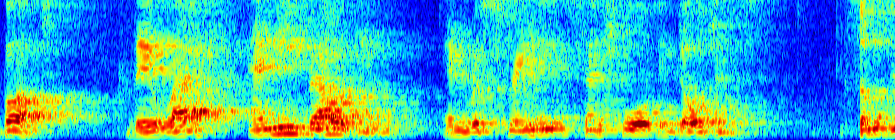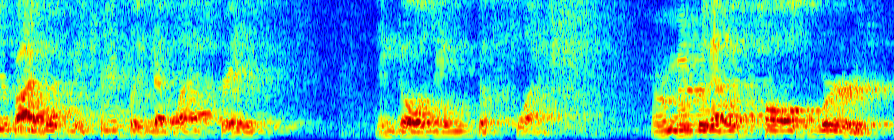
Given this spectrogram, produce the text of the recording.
but they lack any value in restraining sensual indulgence. Some of your Bibles may translate that last phrase, indulging the flesh. And remember, that was Paul's word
